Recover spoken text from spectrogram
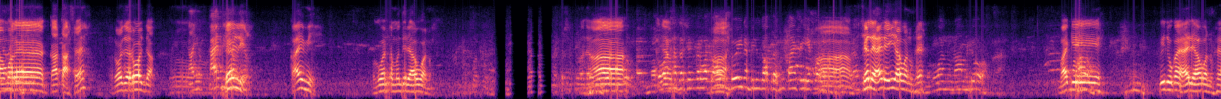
અમારે કાકા છે. રોજે રોજ. કાયમી. ભગવાનના મંદિરે આવવાનું અને આ ભગવાનના દર્શન કરવા તો હા. આવવું જોઈએ ને બીજું તો આપણે શું કાંઈ કરીએ એકવાર હા છેલ્લે હારે એ આવવાનું છે. ભગવાનનું નામ લ્યો બાકી બીજું કાંઈ હારે આવવાનું છે.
